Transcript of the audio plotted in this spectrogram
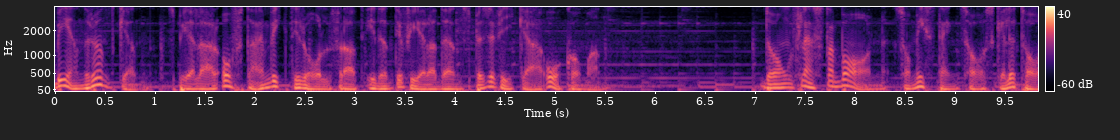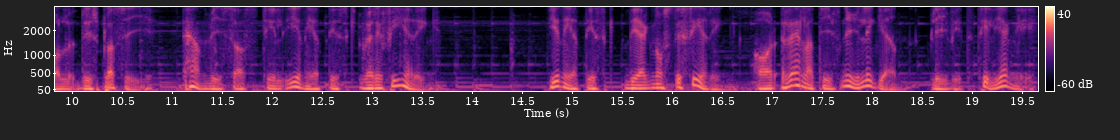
Benröntgen spelar ofta en viktig roll för att identifiera den specifika åkomman. De flesta barn som misstänks ha skeletal dysplasi hänvisas till genetisk verifiering. Genetisk diagnostisering har relativt nyligen blivit tillgänglig.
